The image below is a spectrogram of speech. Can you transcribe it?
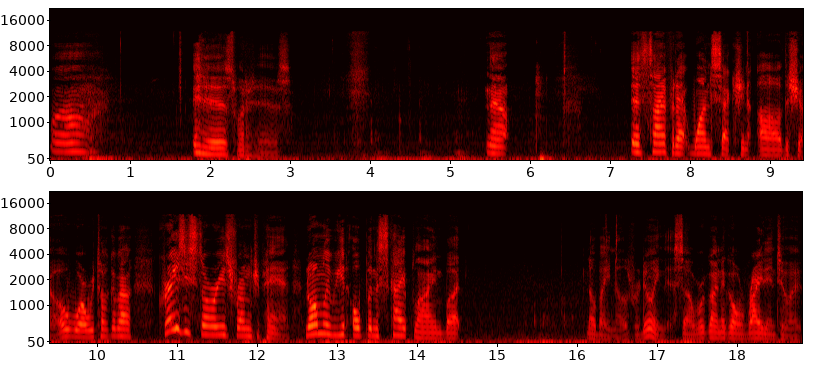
Well, it is what it is. Now, it's time for that one section of the show where we talk about crazy stories from Japan. Normally we'd open the Skype line, but nobody knows we're doing this, so we're going to go right into it.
